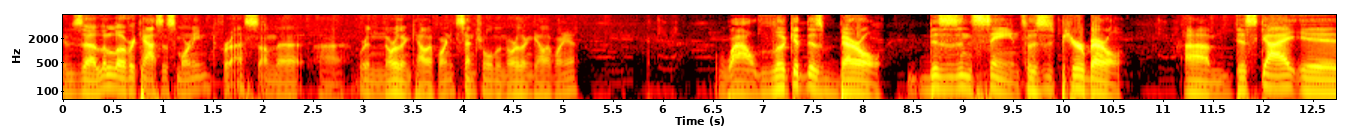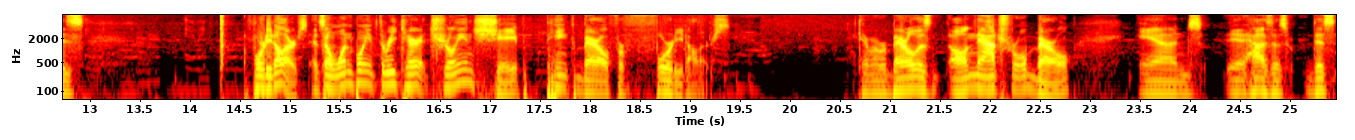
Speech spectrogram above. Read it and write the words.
It was a little overcast this morning for us on the. Uh, we're in Northern California, Central to Northern California. Wow, look at this beryl. This is insane. So this is pure beryl. Um, this guy is forty dollars. It's a 1.3 carat trillion shape pink beryl for forty dollars. Okay, remember beryl is all natural beryl, and it has this this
